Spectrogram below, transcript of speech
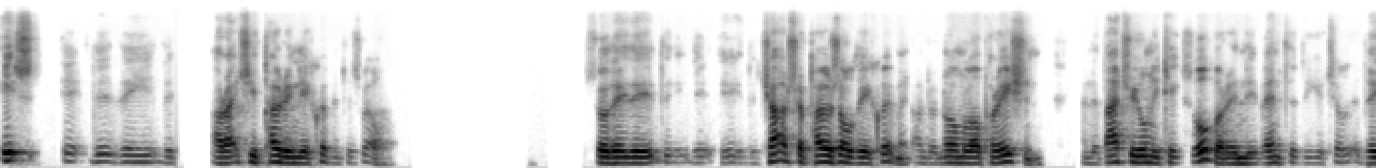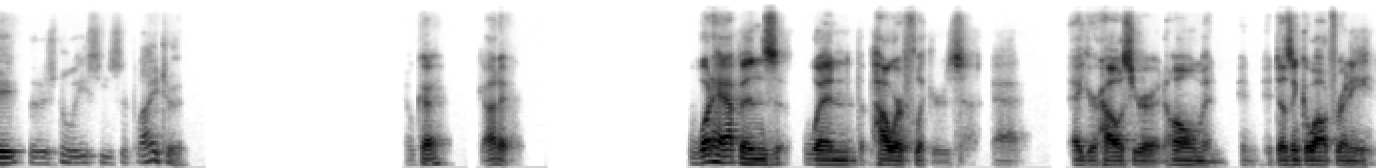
It's, it, the, the, the, are actually powering the equipment as well. So the, the, the, the, the charger powers all the equipment under normal operation, and the battery only takes over in the event that the utility the, there is no AC supply to it. Okay, got it. What happens when the power flickers at at your house, you're at home, and, and it doesn't go out for any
